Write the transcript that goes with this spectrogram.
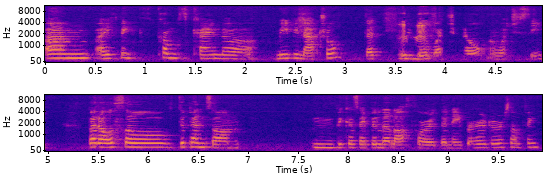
Um, I think comes kind of maybe natural that you know what you know and what you see, but also depends on mm, because I build a lot for the neighborhood or something.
